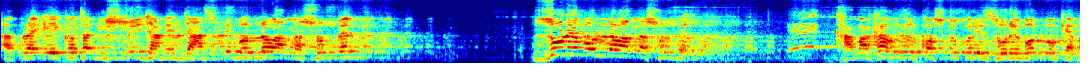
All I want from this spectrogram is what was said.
আপনারা এই কথা নিশ্চয়ই জানেন যে আসতে বললেও আল্লাহ শুনবেন, জোরে বললেও আল্লাহ শুনবেন। খামাখা হুজুর কষ্ট করে জোরে বলব কেন?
